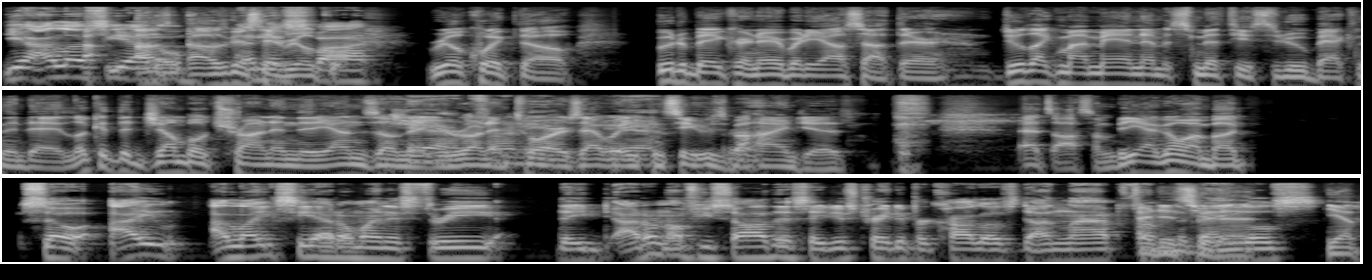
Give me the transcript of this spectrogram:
yeah, I love I- I was- Seattle. I was gonna say real spot. real quick though. Budda Baker and everybody else out there, do like my man Emmitt Smith used to do back in the day. Look at the jumbotron in the end zone that you're running towards. That way you can see who's right. behind you. That's awesome. But yeah, go on, bud. So I I like Seattle minus three. They I don't know if you saw this. They just traded for Carlos Dunlap from the see that. Bengals. Yep.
